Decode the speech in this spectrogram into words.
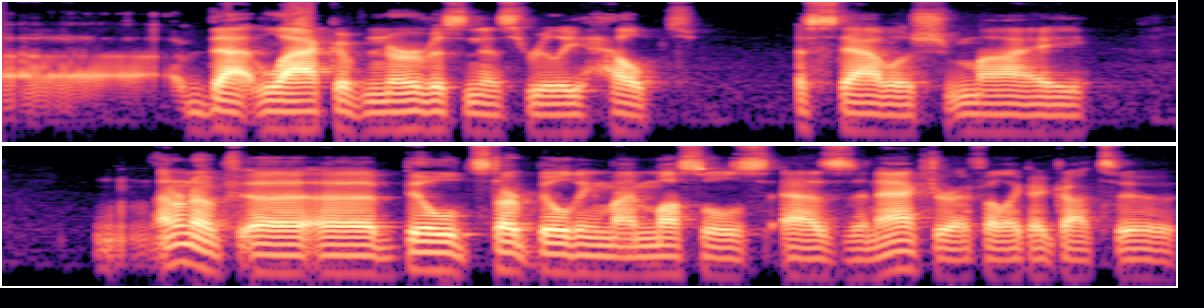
uh, that lack of nervousness really helped establish my I don't know, if, uh, uh, build start building my muscles as an actor. I felt like I got to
